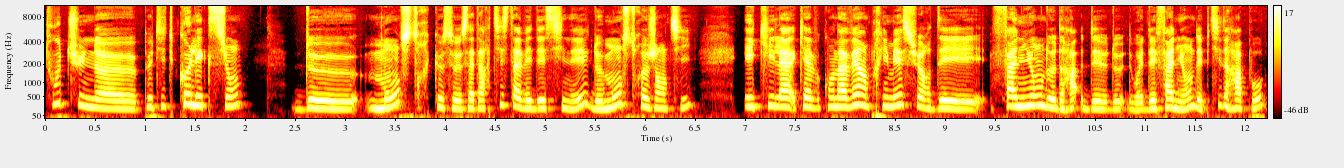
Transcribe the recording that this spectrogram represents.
toute une petite collection de monstres que cet artiste avait dessinés, de monstres gentils, et qu'on avait imprimés sur des fanions, de, des fanions, des petits drapeaux.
